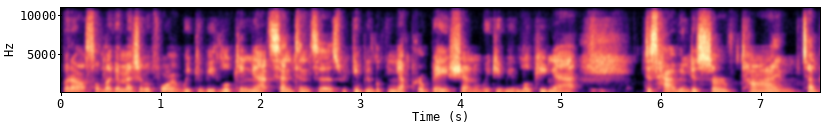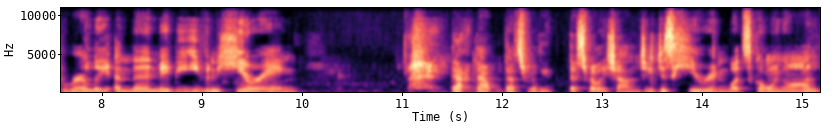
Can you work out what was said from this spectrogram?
But also, like I mentioned before, we could be looking at sentences, we could be looking at probation, we could be looking at just having to serve time temporarily and then maybe even hearing that that that's really that's really challenging just hearing what's going on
